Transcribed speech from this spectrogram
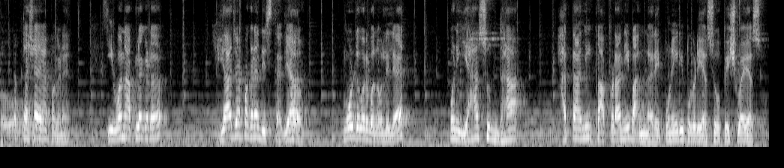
तर तशा या पगड्या. आहेत इवन आपल्याकडं ह्या ज्या पगड्या दिसत आहेत या मोल्डवर बनवलेल्या आहेत पण ह्या सुद्धा हाताने कापडाने बांधणारे पुणेरी पगडी असो पेशवाई असो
